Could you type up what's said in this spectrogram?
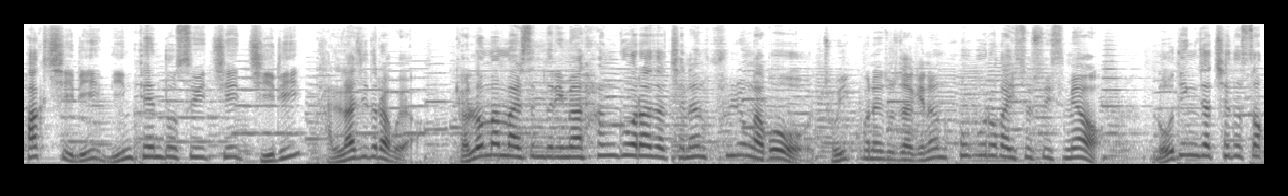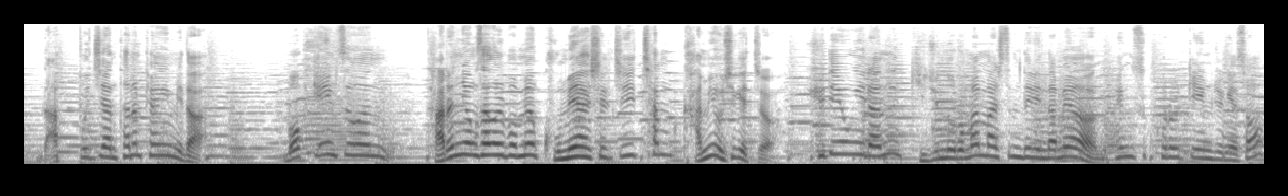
확실히 닌텐도 스위치의 질이 달라지더라고요. 결론만 말씀드리면 한국어라 자체는 훌륭하고 조이콘의 조작에는 호불호가 있을 수 있으며 로딩 자체도 썩 나쁘지 않다는 평입니다 뭐 게임성은 다른 영상을 보면 구매하실지 참 감이 오시겠죠. 휴대용이라는 기준으로만 말씀드린다면 횡스크롤 게임 중에서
